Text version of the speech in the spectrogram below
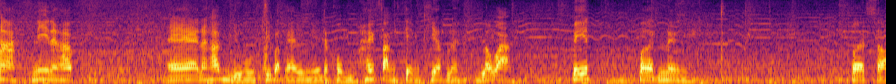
อะนี่นะครับแอร์นะครับอยู่ที่ปรับแอร์อย่างนี้เดี๋ยวผมให้ฟังเสียงเทียบเลย ระหว่างปิดเปิด1เปิด2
